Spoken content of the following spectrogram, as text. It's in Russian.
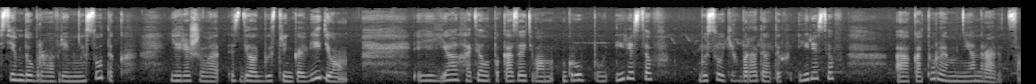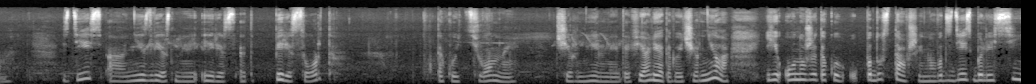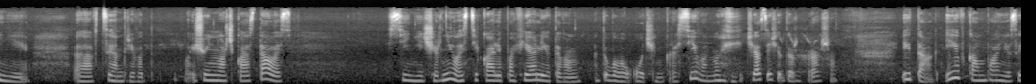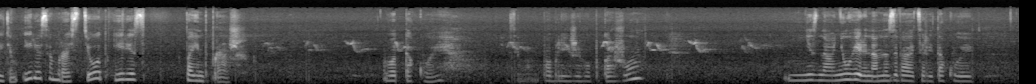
Всем доброго времени суток. Я решила сделать быстренько видео. И я хотела показать вам группу ирисов, высоких бородатых ирисов, а, которая мне нравится. Здесь а, неизвестный ирис, это пересорт, такой темный, чернильный, это фиолетовые чернила, и он уже такой подуставший, но вот здесь были синие э, в центре, вот еще немножечко осталось, синие чернила стекали по фиолетовым. Это было очень красиво, но сейчас еще тоже хорошо. Итак, и в компании с этим ирисом растет ирис Paintbrush. Вот такой. Если вам поближе его покажу. Не знаю, не уверена, называется ли такой,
